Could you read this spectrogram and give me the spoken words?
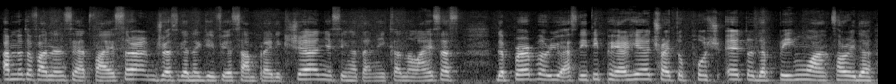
I'm not a financial advisor. I'm just gonna give you some prediction using a technical analysis. The purple USDT pair here, try to push it to the pink one, sorry, the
